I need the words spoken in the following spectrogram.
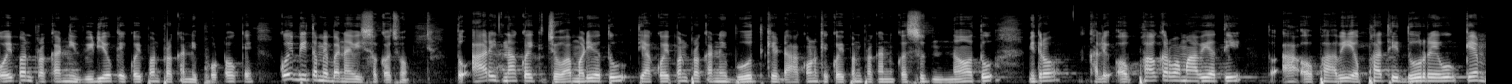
કોઈ પણ પ્રકારની વીડિયો કે કોઈ પણ પ્રકારની ફોટો કે કોઈ બી તમે બનાવી શકો છો. તો આ રીતના કંઈક જોવા મળ્યું હતું. ત્યાં કોઈ પણ પ્રકારની ભૂત કે ડાકોણ કે કોઈ પણ પ્રકારનું કશું જ ન હતું. મિત્રો, ખાલી અફવા કરવામાં આવી હતી. તો આ અફા આવી, અફવાથી દૂર રહેવું કેમ?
